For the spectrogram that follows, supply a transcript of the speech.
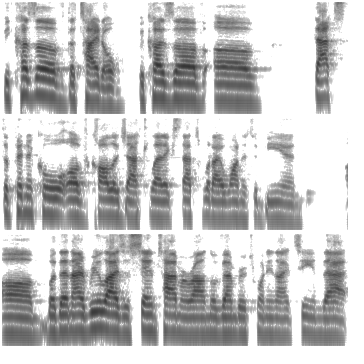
because of the title, because of of that's the pinnacle of college athletics. That's what I wanted to be in. Um, but then I realized the same time around November 2019 that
